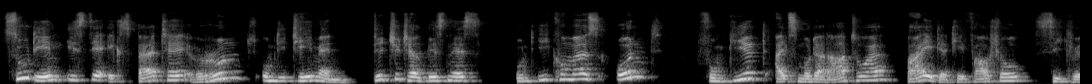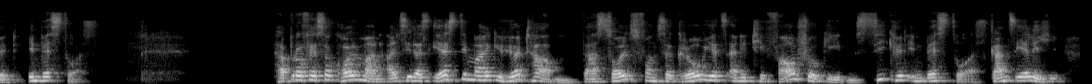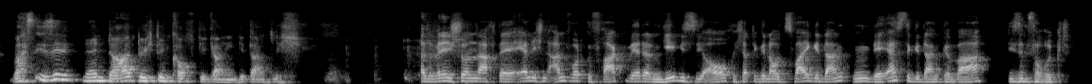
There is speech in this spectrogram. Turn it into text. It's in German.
Zudem ist er Experte rund um die Themen Digital Business und E-Commerce und fungiert als Moderator bei der TV-Show Secret Investors. Herr Professor Kollmann, als Sie das erste Mal gehört haben, da soll es von Sir Grow jetzt eine TV-Show geben, Secret Investors. Ganz ehrlich, was ist Ihnen denn da durch den Kopf gegangen, gedanklich? Also wenn ich schon nach der ehrlichen Antwort gefragt werde, dann gebe ich sie auch. Ich hatte genau zwei Gedanken. Der erste Gedanke war, die sind verrückt.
